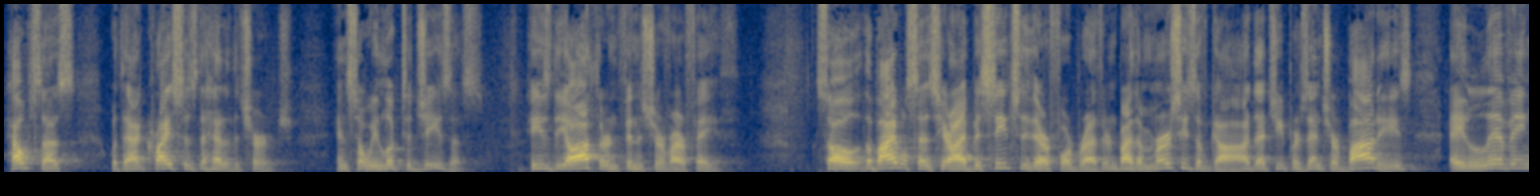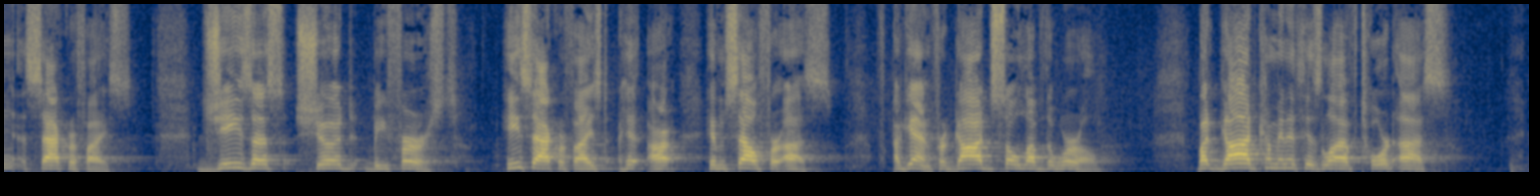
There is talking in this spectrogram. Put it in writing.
helps us with that. Christ is the head of the church. And so we look to Jesus. He's the author and finisher of our faith. So the Bible says here, I beseech thee, therefore, brethren, by the mercies of God, that ye present your bodies a living sacrifice. Jesus should be first. He sacrificed himself for us. Again, for God so loved the world. But God commendeth his love toward us,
